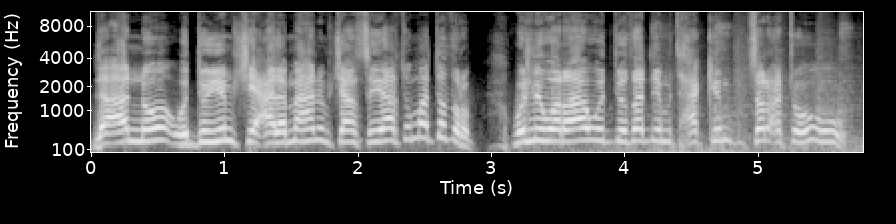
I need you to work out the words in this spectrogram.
لأنه وده يمشي على مهله مشان سيارته ما تضرب واللي وراه وده يظل متحكم بسرعته هو.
